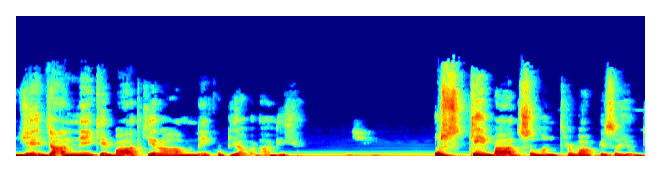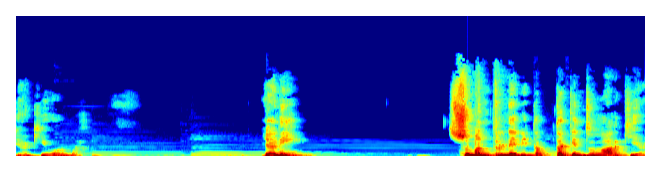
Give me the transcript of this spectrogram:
ये जानने के बाद कि राम ने कुटिया बना ली है। उसके बाद सुमंत्र वापस अयोध्या की ओर बढ़ा। यानी सुमंत्र ने भी तब तक इंतज़ार किया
